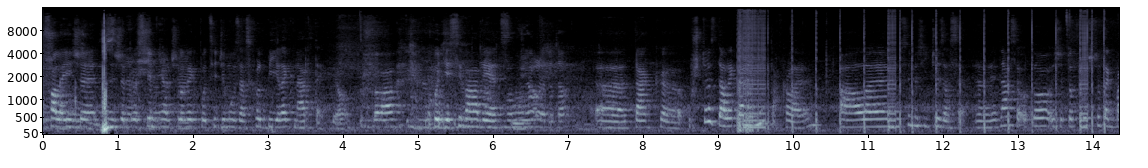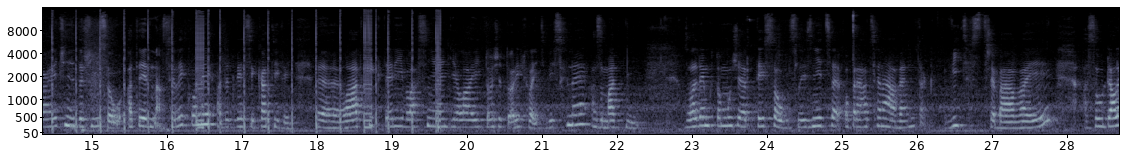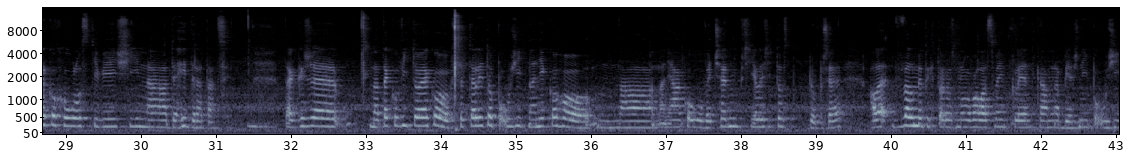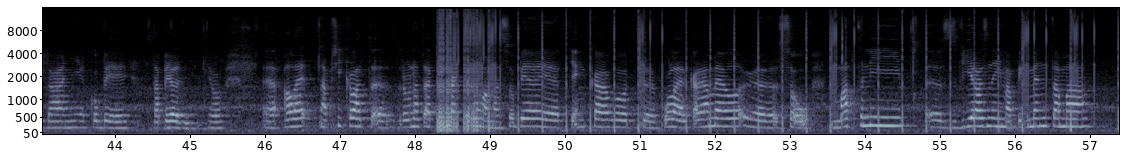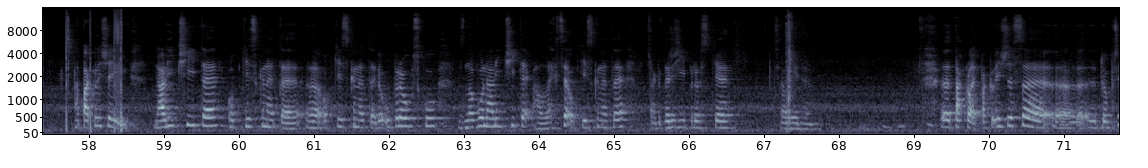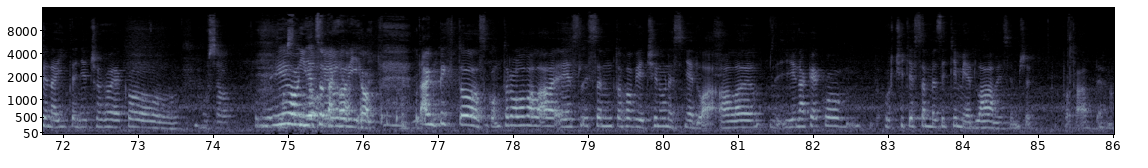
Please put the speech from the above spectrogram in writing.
Doufali, že, že prostě měl člověk pocit, že mu zaschl bílek na rtech, jo. Taková jako děsivá věc. Ale to tak. Eh, tak eh, už to zdaleka není takhle, ale musím říct, že zase. eh, Jedná se o to, že to, proč to tak báječně drží, jsou a ty jedna silikony a ty dvě cikativy. Eh, Látky, které vlastně dělají to, že to rychleji vyschne a zmatní. Vzhledem k tomu, že rty jsou sliznice obrácená ven, tak víc vstřebávají a jsou daleko choulostivější na dehydrataci. Takže na takový to, jako chcete-li to použít na někoho, na, na nějakou večerní příležitost, dobře, ale velmi bych to rozmlouvala svým klientkám na běžné používání, jakoby stabilní. Jo. Ale například eh, zrovna ta pěnka, kterou mám na sobě, je pěnka od Polar Caramel, eh, jsou matný, eh, s výraznýma pigmentama a pak, když ji nalíčíte, obtisknete, eh, obtisknete do ubrousku, znovu nalíčíte a lehce obtisknete, tak drží prostě celý den. Eh, Takhle, pak, když se eh, dobře najíte něčeho jako Musel. Jo, něco takového. Tak bych to zkontrolovala, jestli jsem toho většinu nesnědla, ale jinak jako určitě jsem mezi tím jedla a myslím, že to pořád jde. No.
